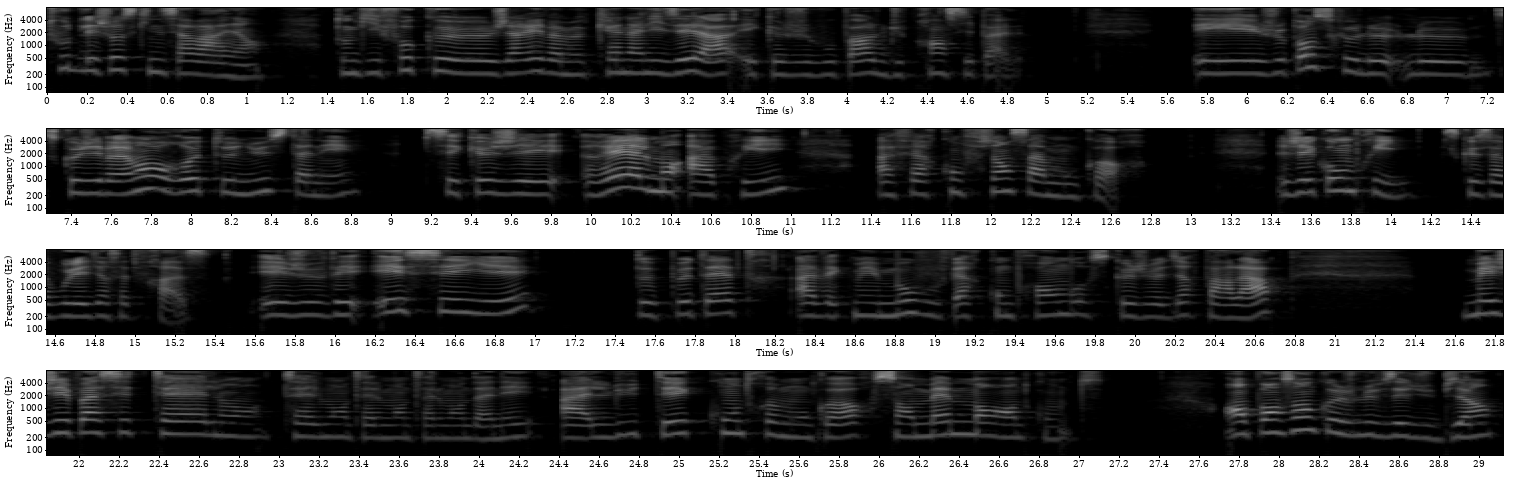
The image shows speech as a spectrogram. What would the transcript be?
toutes les choses qui ne servent à rien. Donc il faut que j'arrive à me canaliser là et que je vous parle du principal. Et je pense que ce que j'ai vraiment retenu cette année, c'est que j'ai réellement appris à faire confiance à mon corps. J'ai compris ce que ça voulait dire cette phrase. Et je vais essayer de peut-être, avec mes mots, vous faire comprendre ce que je veux dire par là. Mais j'ai passé tellement, tellement, tellement, tellement d'années à lutter contre mon corps sans même m'en rendre compte. En pensant que je lui faisais du bien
